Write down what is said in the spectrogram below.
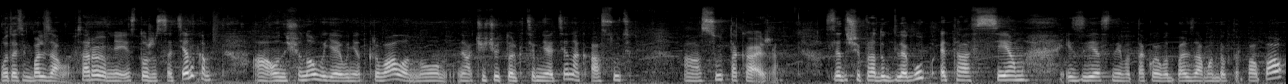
вот этим бальзамом. Второй у меня есть тоже с оттенком. А, он еще новый, я его не открывала, но а, чуть-чуть только темнее оттенок, а суть, а, суть такая же. Следующий продукт для губ – это всем известный вот такой вот бальзам от Доктор Пау Пау.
